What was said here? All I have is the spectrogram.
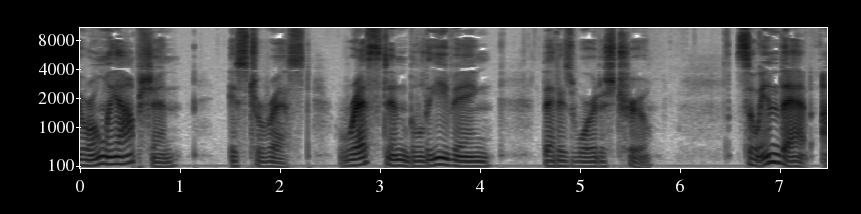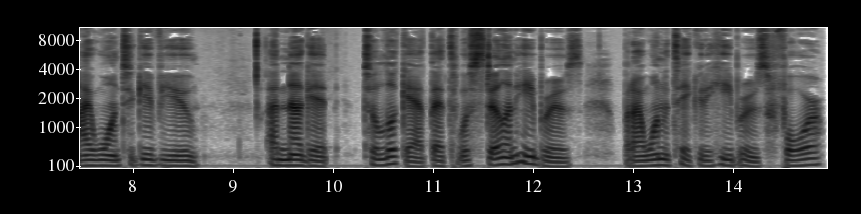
your only option is to rest. Rest in believing that His Word is true. So, in that, I want to give you a nugget to look at that was still in Hebrews, but I want to take you to Hebrews 4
